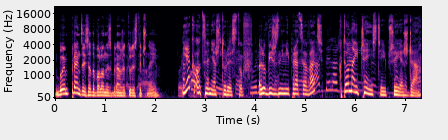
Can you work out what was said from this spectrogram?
Byłem prędzej zadowolony z branży turystycznej. Jak oceniasz turystów? Lubisz z nimi pracować? Kto najczęściej przyjeżdża?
